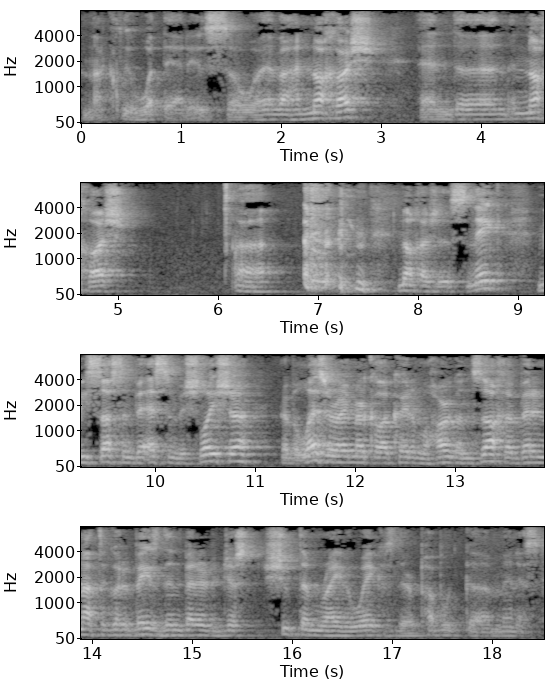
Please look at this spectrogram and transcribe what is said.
I'm not clear what that is. So I have and uh, Nachash, uh, Nachash is a snake. Misasim be'esim b'shloisha. Rebbe Lezer Eimer kol hakoydim lahargon zacha. Better not to go to Din. better to just shoot them right away because they're a public uh, menace.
